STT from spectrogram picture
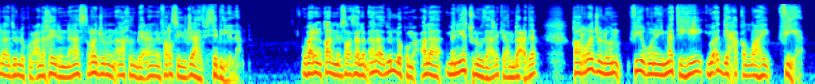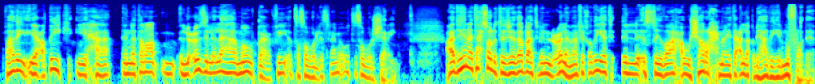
ألا أدلكم على خير الناس رجل آخذ بعنان فرسه يجاهد في سبيل الله. وبعدين قال النبي صلى الله عليه وسلم ألا أدلكم على من يتلو ذلك؟ يعني بعده قال رجل في غنيمته يؤدي حق الله فيها. فهذا يعطيك إيحاء أن ترى العزلة لها موقع في التصور الإسلامي أو التصور الشرعي. عاد هنا تحصل التجاذبات بين العلماء في قضية الاستيضاح أو شرح ما يتعلق بهذه المفردة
